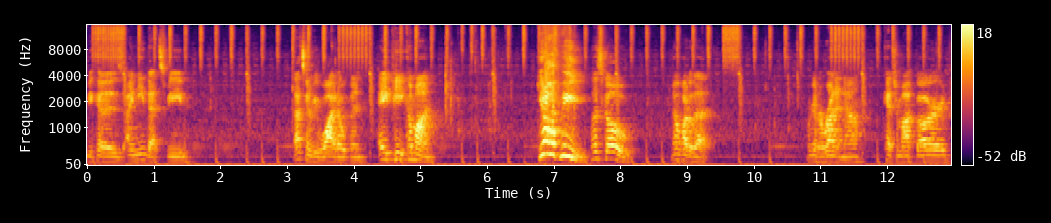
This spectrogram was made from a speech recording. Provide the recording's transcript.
because I need that speed. That's gonna be wide open. AP, come on. Get off me! Let's go. No huddle that. We're gonna run it now. Catch him off guard.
